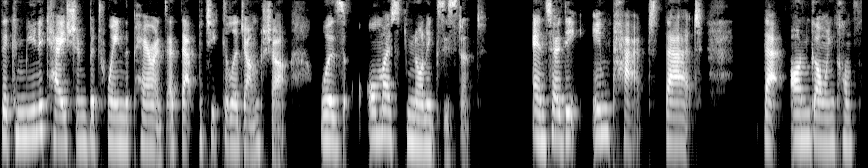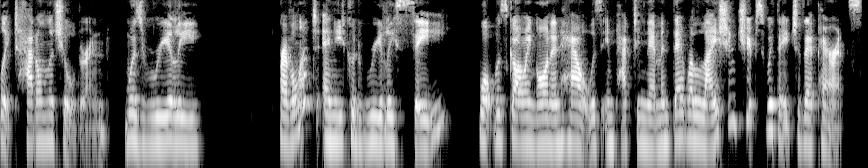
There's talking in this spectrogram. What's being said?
the communication between the parents at that particular juncture was almost non existent. And so the impact that that ongoing conflict had on the children was really prevalent and you could really see what was going on and how it was impacting them and their relationships with each of their parents.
